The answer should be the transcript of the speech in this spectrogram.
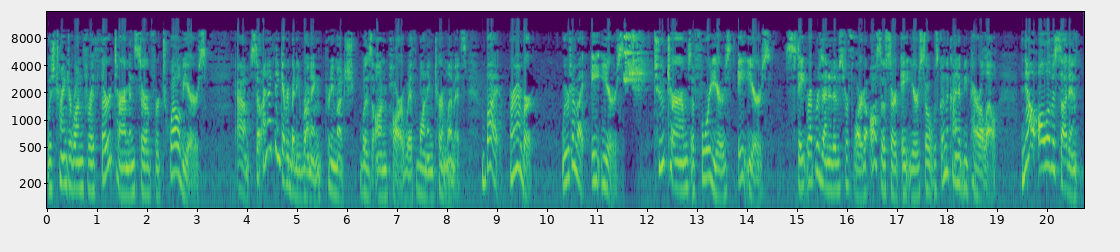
was trying to run for a third term and serve for 12 years. Um, so, and I think everybody running pretty much was on par with wanting term limits. But remember, we were talking about eight years, two terms of four years, eight years. State representatives for Florida also served eight years, so it was going to kind of be parallel. Now, all of a sudden,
